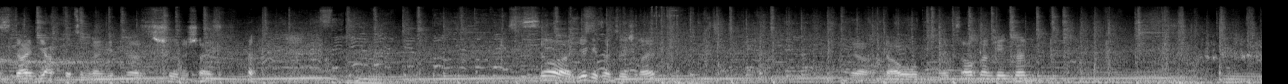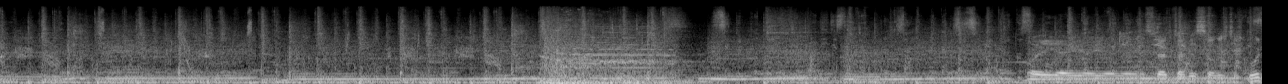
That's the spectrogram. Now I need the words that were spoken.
Dass es da in die Abkürzung reingeht. Das ist schöne Scheiße. So, hier geht's natürlich rein. Ja, da oben hätte es auch lang gehen können. Uiuiuiui, das läuft da nicht so richtig gut.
